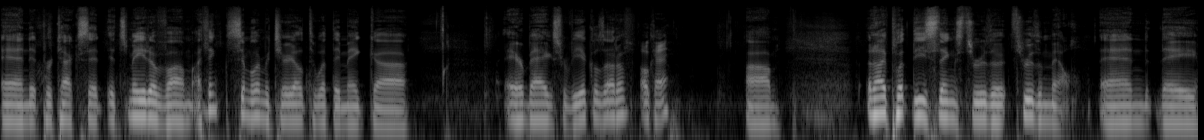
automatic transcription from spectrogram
and it protects it. It's made of um, I think similar material to what they make uh, airbags for vehicles out of. Okay. and I put these things through the through the mill, and they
